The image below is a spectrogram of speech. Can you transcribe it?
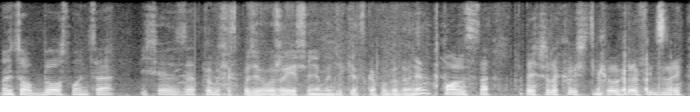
No i co, było słońce i się ze Kto by się spodziewał, że jesienią będzie kiepska pogoda, nie? w Polsce, w tej szerokości geograficznej.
